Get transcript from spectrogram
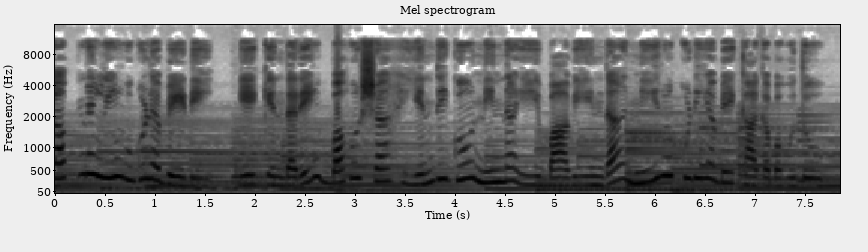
ಕಪ್ನಲ್ಲಿ ಉಗುಳಬೇಡಿ. ಏಕೆಂದರೆ ಬಹುಶಃ ಎಂದಿಗೂ ನಿನ್ನ ಈ ಬಾವಿಯಿಂದ ನೀರು ಕುಡಿಯಬೇಕಾಗಬಹುದು.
